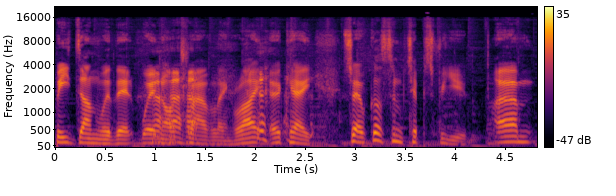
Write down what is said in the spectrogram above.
Be done with it. We're not traveling, right? Okay. So I've got some tips for you. Um,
